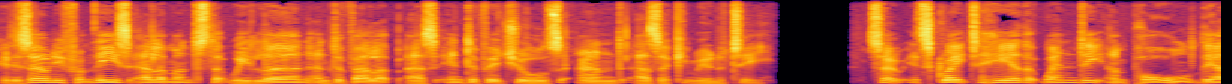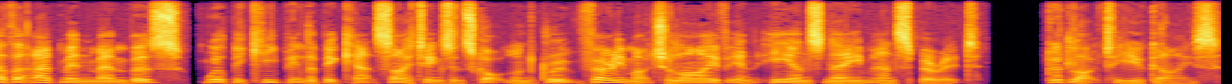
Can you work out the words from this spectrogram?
It is only from these elements that we learn and develop as individuals and as a community. So it's great to hear that Wendy and Paul, the other admin members, will be keeping the Big Cat Sightings in Scotland group very much alive in Ian's name and spirit. Good luck to you guys.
